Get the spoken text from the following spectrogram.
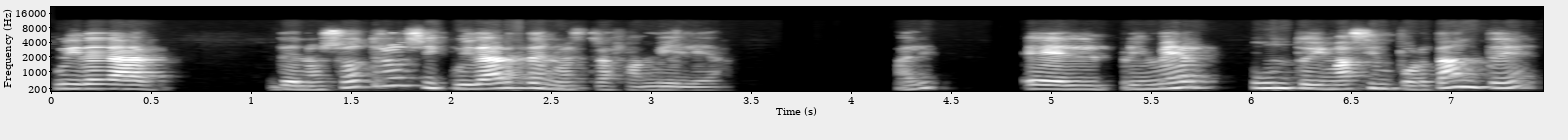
cuidar de nosotros y cuidar de nuestra familia. ¿Vale? El primer punto y más importante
